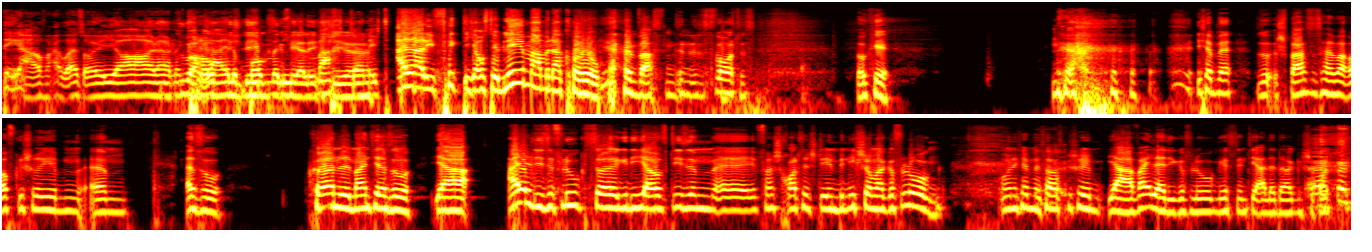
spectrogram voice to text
Digga, auf einmal so, ja, da eine Überhaupt kleine nicht Bombe, die macht hier. ja nichts. Alter, die fickt dich aus dem Leben, Amenakoyum. Ja, im wahrsten Sinne des Wortes. Okay. Ja. Ich habe mir so spaßeshalber aufgeschrieben, ähm, also, Colonel meint ja so, ja, all diese Flugzeuge, die hier auf diesem äh, Verschrottet stehen, bin ich schon mal geflogen. Und ich habe mir so aufgeschrieben, ja, weil er die geflogen ist, sind die alle da geschrottet.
